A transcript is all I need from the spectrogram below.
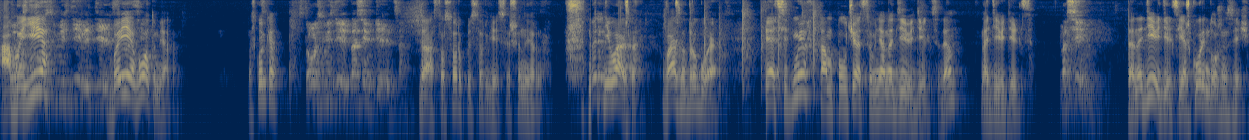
А БЕ, 189 делится. БЕ вот у меня там. На сколько? 189 на 7 делится. Да, 140 плюс 49, совершенно верно. Но это не важно. Важно другое. 5 седьмых, там получается у меня на 9 делится, да? На 9 делится. На 7? Да на 9 делится. Я же корень должен здесь.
